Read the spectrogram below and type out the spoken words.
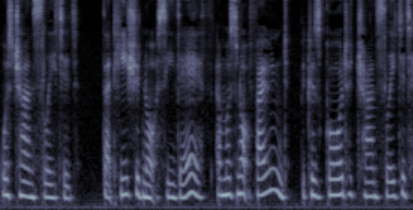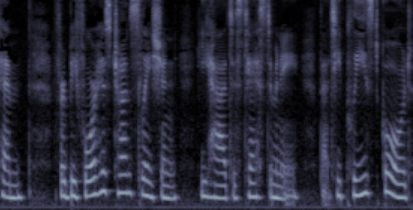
was translated, that he should not see death, and was not found, because God had translated him. For before his translation he had his testimony, that he pleased God.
